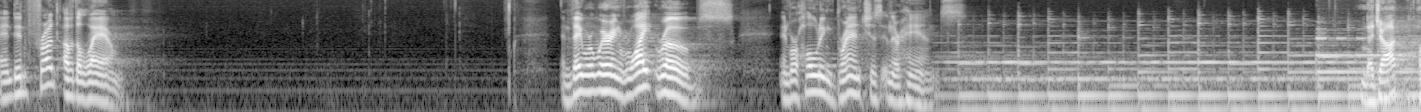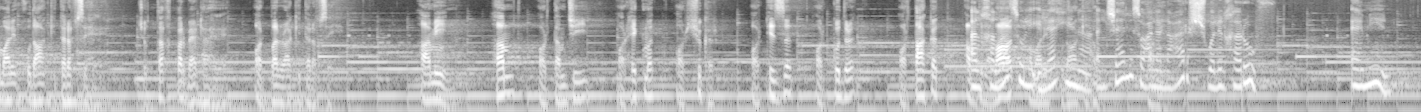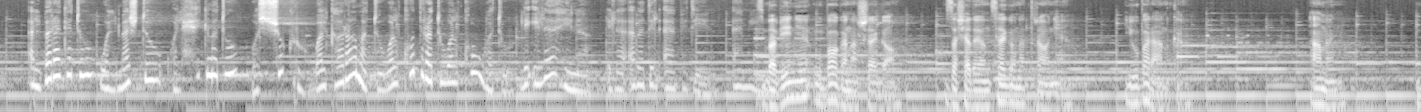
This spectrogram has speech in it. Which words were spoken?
And in front of the Lamb. And they were wearing white robes and were holding branches in their hands. नजात हमारे खुदा की तरफ से है जो तख्त पर बैठा है और बर्रा की तरफ से आमीन हम और तमजीद और हिकमत और शुक्र और इज्जत और कुदरत और ताकत الخلاص لإلهنا الجالس على العرش وللخروف آمين البركة والمجد والحكمة والشكر والكرامة والقدرة والقوة لإلهنا إلى أبد الآبدين آمين Zbawienie u Boga naszego, zasiadającego na tronie i u baranka. Amen.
